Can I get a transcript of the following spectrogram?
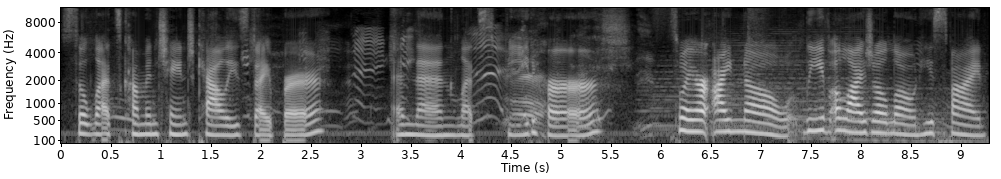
So let's come and change Callie's diaper. And then let's feed her. Sawyer, I know. Leave Elijah alone. He's fine.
